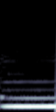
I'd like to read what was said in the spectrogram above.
Mm.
